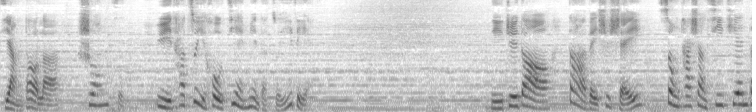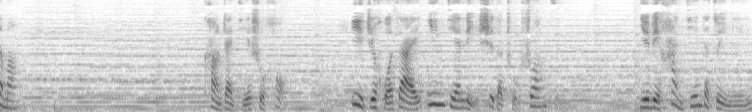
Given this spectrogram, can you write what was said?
想到了双子与他最后见面的嘴脸。你知道大伟是谁送他上西天的吗？抗战结束后，一直活在阴间里世的楚双子，因为汉奸的罪名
